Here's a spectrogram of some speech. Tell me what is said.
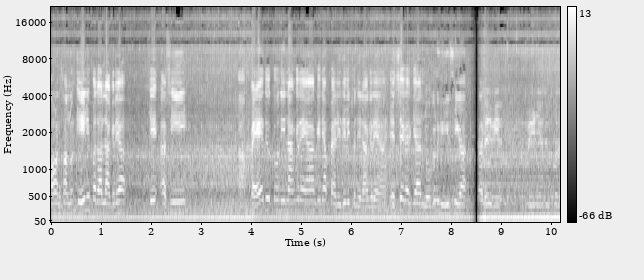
ਹੁਣ ਸਾਨੂੰ ਇਹ ਨਹੀਂ ਪਤਾ ਲੱਗ ਰਿਹਾ ਕਿ ਅਸੀਂ ਪੈ ਦੇ ਉੱਤੋਂ ਦੀ ਲੰਘ ਰਹੇ ਕਿ ਜਾਂ ਪੈਲੀ ਦੇ ਵਿੱਚੋਂ ਦੀ ਲੰਘ ਰਹੇ ਇਸੇ ਕਰਕੇ ਆ ਲੋਕਲ ਵੀਰ ਸੀਗਾ। ਸਾਡੇ ਵੀਰ ਬੇੜੀਆਂ ਦੇ ਉੱਪਰ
